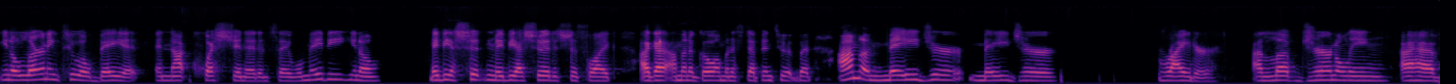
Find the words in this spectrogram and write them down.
you know, learning to obey it and not question it and say, well, maybe, you know, maybe I shouldn't, maybe I should. It's just like, I got, I'm going to go, I'm going to step into it. But I'm a major, major writer. I love journaling. I have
